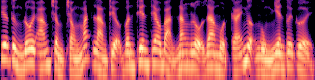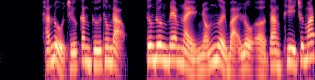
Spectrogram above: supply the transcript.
Kia từng đôi ám trầm trong mắt làm Thiệu Vân Thiên theo bản năng lộ ra một cái ngượng ngùng nhiên tươi cười. Hắn đổ chứ căn cứ thông đạo, tương đương đem này nhóm người bại lộ ở tang thi trước mắt,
